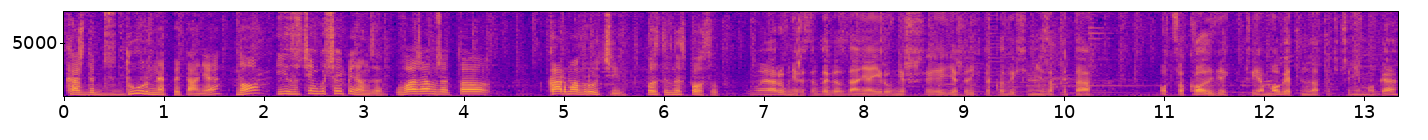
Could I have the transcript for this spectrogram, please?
każde bzdurne pytanie, no i zwróciłem gościowi pieniądze. Uważam, że to karma wróci w pozytywny sposób. No ja również jestem tego zdania i również y, jeżeli ktokolwiek się mnie zapyta o cokolwiek, czy ja mogę tym latać, czy nie mogę,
